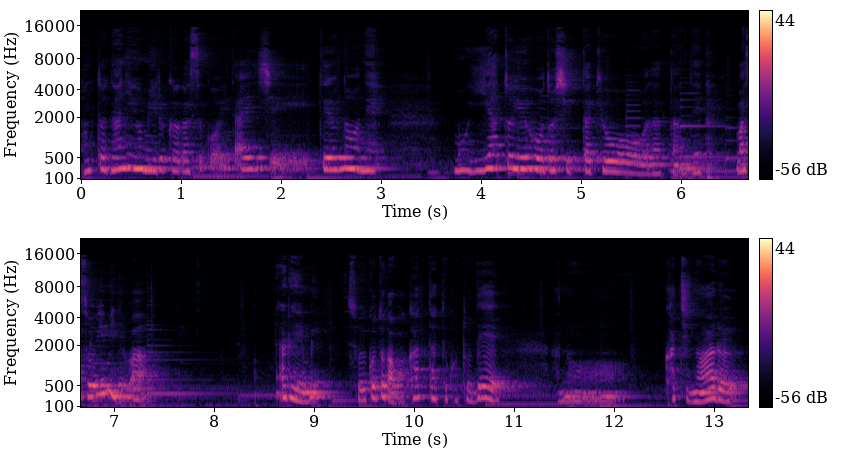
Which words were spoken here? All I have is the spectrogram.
本当何を見るかがすごい大事っていうのをねもう嫌というほど知った今日だったんで、まあ、そういう意味ではある意味そういうことが分かったってことで、あの価値のある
